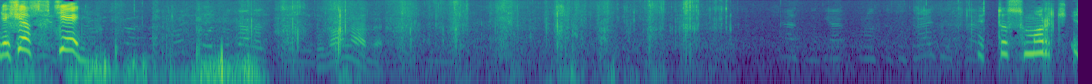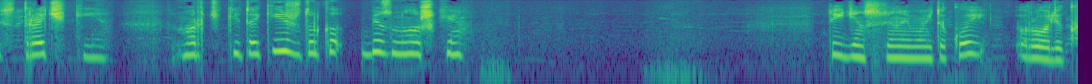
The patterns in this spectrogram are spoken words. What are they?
Я сейчас в тень. Туда надо? Это сморч... строчки. Сморчки такие же, только без ножки. Это единственный мой такой ролик.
